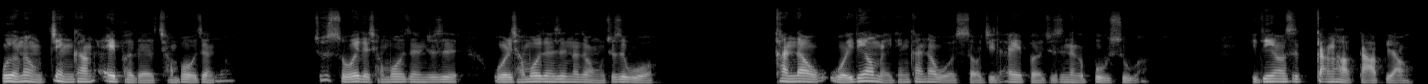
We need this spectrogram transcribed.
我有那种健康 app 的强迫症哦，就是所谓的强迫症，就是我的强迫症是那种，就是我看到我一定要每天看到我手机的 app，就是那个步数啊，一定要是刚好达标，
